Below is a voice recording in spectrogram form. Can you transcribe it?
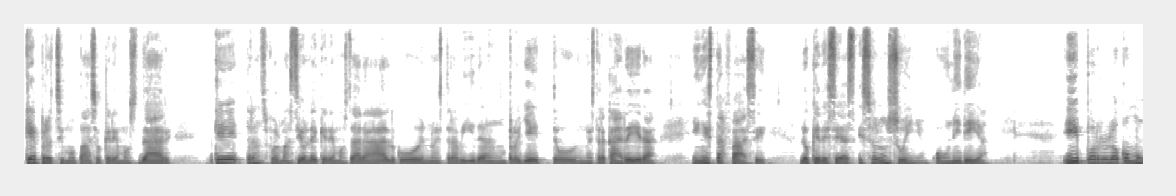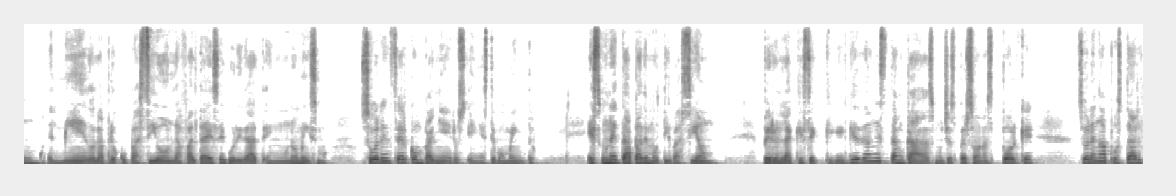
qué próximo paso queremos dar, qué transformación le queremos dar a algo en nuestra vida, en un proyecto, en nuestra carrera. En esta fase, lo que deseas es solo un sueño o una idea. Y por lo común, el miedo, la preocupación, la falta de seguridad en uno mismo suelen ser compañeros en este momento. Es una etapa de motivación, pero en la que se quedan estancadas muchas personas porque suelen apostar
